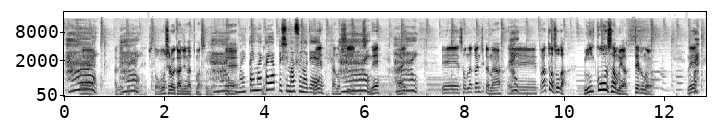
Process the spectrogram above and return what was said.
はえー上げててね、はい。ちょっと面白い感じになってますんで、い、はい、ええ毎回毎回アップしますので、ね楽しいですね。はい、はい。えー、そんな感じかな。い。えっ、とあとはそうだミーコールさんもやってるのよ。ね。あ。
